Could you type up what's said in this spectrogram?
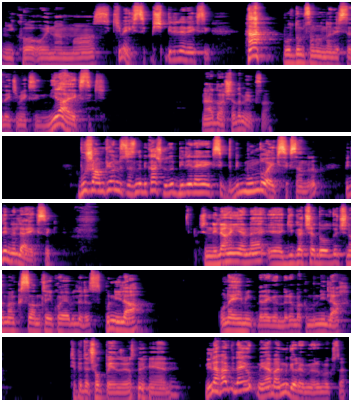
Nico oynanmaz. Kim eksik? Bir şey- Birileri eksik. Ha, buldum sonunda listede kim eksik. Nila eksik. Nerede aşağıda mı yoksa? Bu şampiyon listesinde birkaç gündür birileri eksikti. Bir Mundo eksik sanırım. Bir de Nila eksik. Şimdi Nilah'ın yerine e, Giga Chad olduğu için hemen Kısanta'yı koyabiliriz. Bu Nilah. Ona aiminglere gönderiyorum. Bakın bu Nilah. Tipi de çok benziyor yani. Nilah harbiden yok mu ya? Ben mi göremiyorum yoksa?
